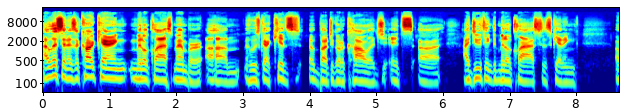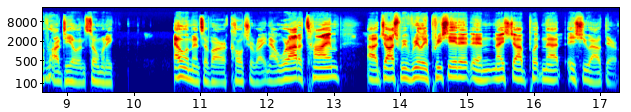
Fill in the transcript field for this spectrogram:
Uh, listen, as a card carrying middle class member um, who's got kids about to go to college, it's uh, I do think the middle class is getting a raw deal in so many elements of our culture right now. We're out of time. Uh, Josh, we really appreciate it and nice job putting that issue out there.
